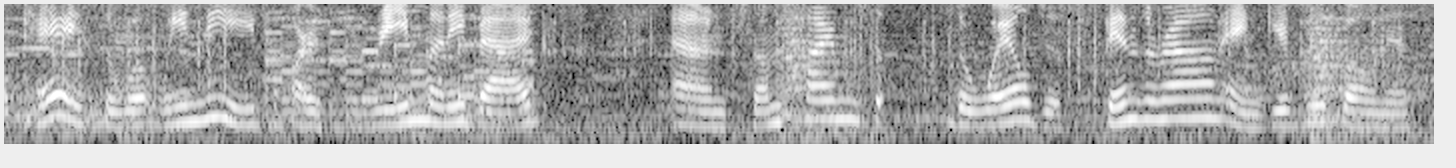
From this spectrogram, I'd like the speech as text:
Okay, so what we need are three money bags, and sometimes the whale just spins around and gives you a bonus,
